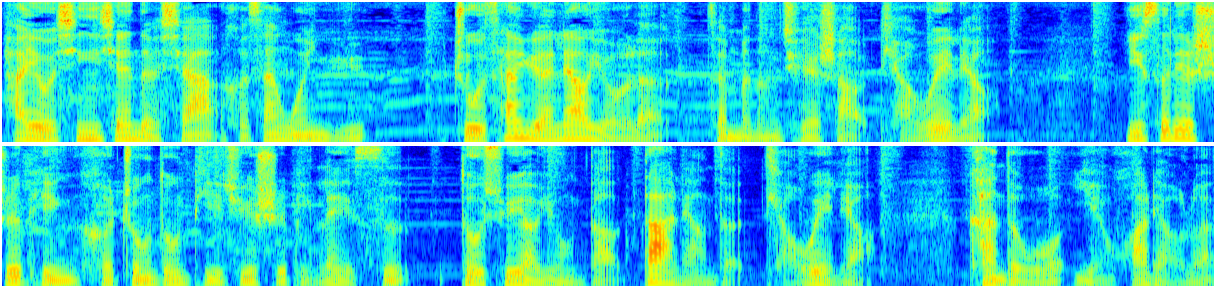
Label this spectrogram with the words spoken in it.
还有新鲜的虾和三文鱼。主餐原料有了，怎么能缺少调味料？以色列食品和中东地区食品类似，都需要用到大量的调味料，看得我眼花缭乱，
